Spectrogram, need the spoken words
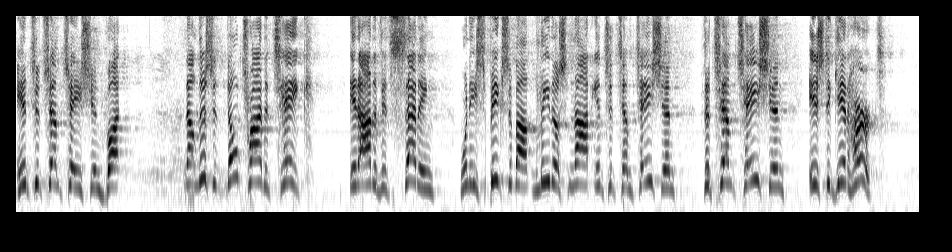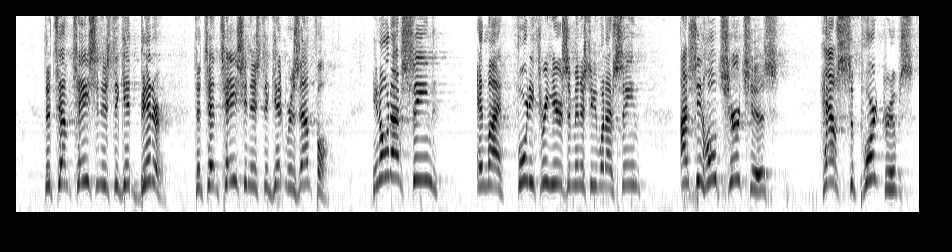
into temptation, but now listen, don't try to take it out of its setting when he speaks about lead us not into temptation. The temptation is to get hurt, the temptation is to get bitter, the temptation is to get resentful. You know what I've seen? in my 43 years of ministry, what I've seen, I've seen whole churches have support groups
